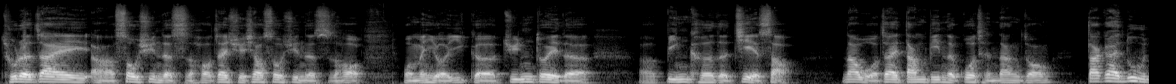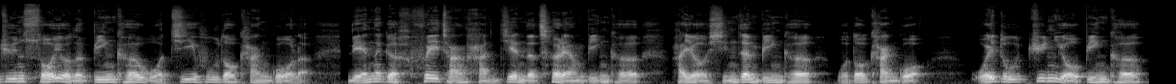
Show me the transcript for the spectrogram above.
除了在啊、受训的时候，在学校受训的时候，我们有一个军队的呃兵科的介绍。那我在当兵的过程当中，大概陆军所有的兵科我几乎都看过了，连那个非常罕见的测量兵科，还有行政兵科，我都看过。唯独军油兵科，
